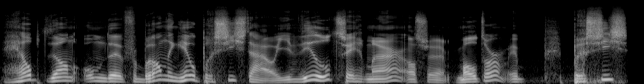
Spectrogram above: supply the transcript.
helpt dan om de verbranding heel precies te houden. Je wilt, zeg maar, als uh, motor precies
